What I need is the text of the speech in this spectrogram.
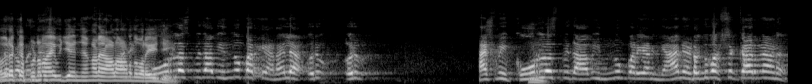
അവരൊക്കെ പിണറായി വിജയൻ ഞങ്ങളെ ആളാണെന്ന് പറയുകയും ചെയ്യും കൂർലോസ് പിതാവ് ഇന്നും പറയാണ് അല്ല ഒരു ഒരു ഹാഷ്മി കൂർലോസ് പിതാവ് ഇന്നും പറയാണ് ഞാൻ ഇടതുപക്ഷക്കാരനാണ്.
